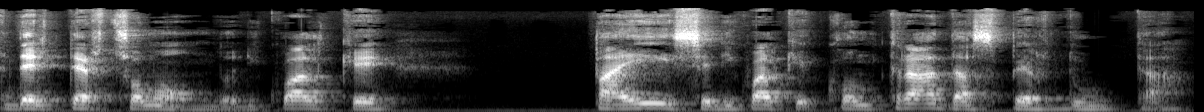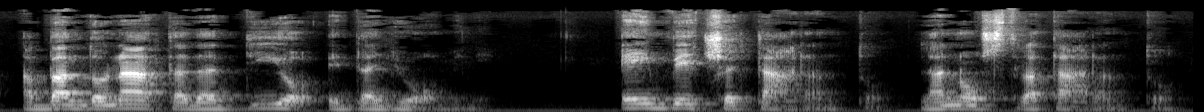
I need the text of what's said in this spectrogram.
del terzo mondo, di qualche paese, di qualche contrada sperduta, abbandonata da Dio e dagli uomini. E invece Taranto, la nostra Taranto,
